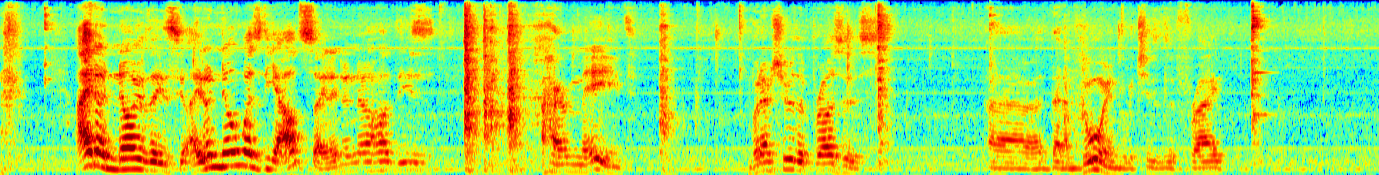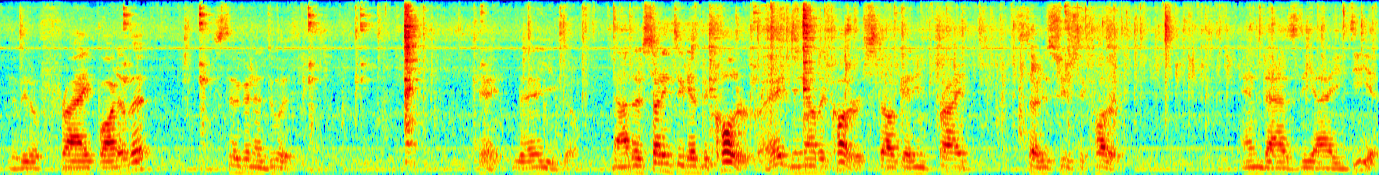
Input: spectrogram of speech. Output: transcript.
I don't know if they seal. I don't know what's the outside. I don't know how these are made. But I'm sure the process uh, that I'm doing, which is the fry, the little fry part of it, still gonna do it. Okay, there you go. Now they're starting to get the color, right? You know the color. Stop getting fried, start to switch the color. And that's the idea.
